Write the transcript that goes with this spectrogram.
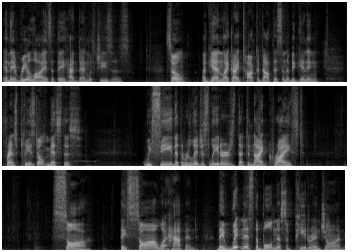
and they realized that they had been with Jesus. So, again, like I talked about this in the beginning, Friends, please don't miss this. We see that the religious leaders that denied Christ saw, they saw what happened. They witnessed the boldness of Peter and John.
